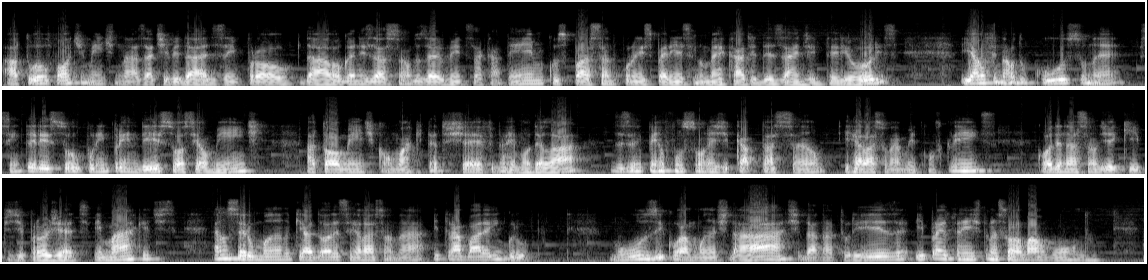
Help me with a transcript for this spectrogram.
Atuou fortemente nas atividades em prol da organização dos eventos acadêmicos, passando por uma experiência no mercado de design de interiores. E ao final do curso, né, se interessou por empreender socialmente, atualmente como arquiteto-chefe da Remodelar, desempenha funções de captação e relacionamento com os clientes, coordenação de equipes de projetos e marketing. É um ser humano que adora se relacionar e trabalha em grupo. Músico, amante da arte, da natureza e pretende transformar o mundo.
